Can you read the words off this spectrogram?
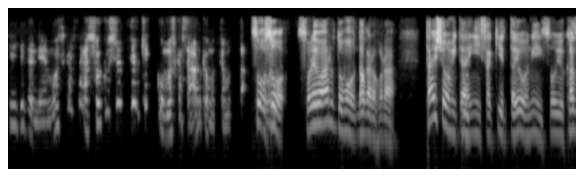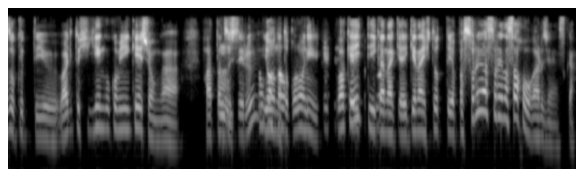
聞いててね、もしかしたら職種って結構もしかしたらあるかもって思った。そうそう、それはあると思う。だからほら、大将みたいにさっき言ったように、そういう家族っていう割と非言語コミュニケーションが発達してるうんようなところに分け入っていかなきゃいけない人って、やっぱそれはそれの作法があるじゃないですか。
